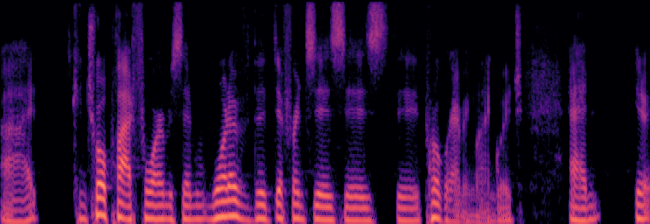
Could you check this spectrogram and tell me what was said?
uh, control platforms and one of the differences is the programming language. And you know,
